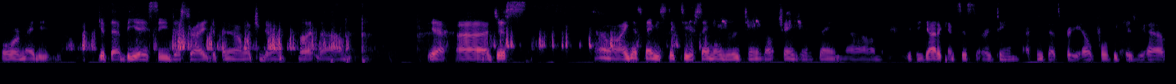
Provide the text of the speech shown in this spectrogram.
or maybe get that BAC just right, depending on what you're doing. But um, yeah, uh, just I don't know. I guess maybe stick to your same old routine. Don't change anything. Um, if you got a consistent routine, I think that's pretty helpful because you have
